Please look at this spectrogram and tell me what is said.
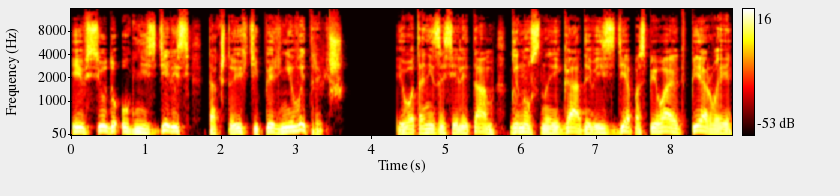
и всюду угнездились, так что их теперь не вытравишь. И вот они засели там, гнусные гады, везде поспевают первые,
